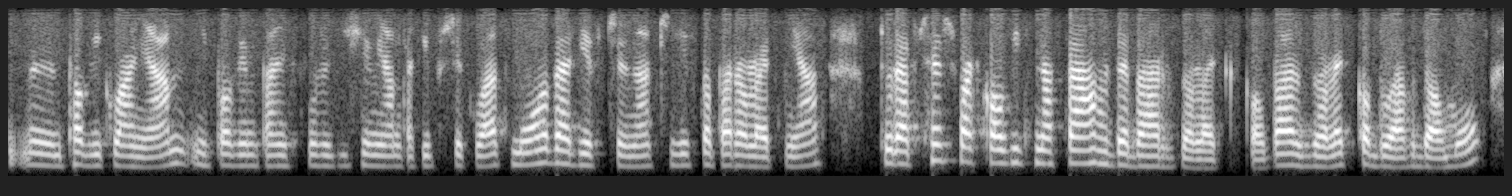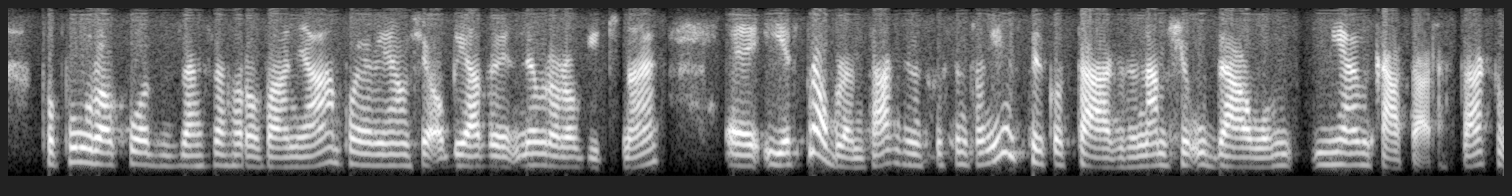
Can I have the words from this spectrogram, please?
y, powikłania. I powiem Państwu, że dzisiaj miałam taki przykład. Młoda dziewczyna, 30-paroletnia, która przeszła COVID naprawdę bardzo lekko. Bardzo lekko była w domu po pół roku od zachorowania pojawiają się objawy neurologiczne e, i jest problem, tak? W związku z tym to nie jest tylko tak, że nam się udało, miałem katar, tak? E,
